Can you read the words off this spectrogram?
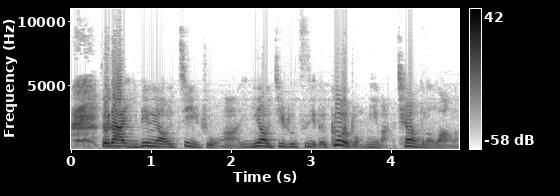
所以大家一定要记住啊，一定要记住自己的各种密码，千万不能忘了。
